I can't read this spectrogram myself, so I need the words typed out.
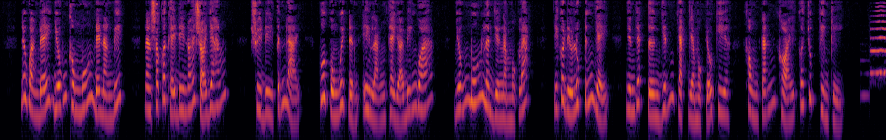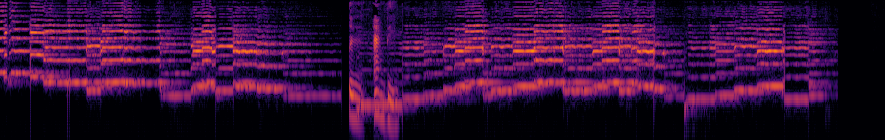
Nếu hoàng đế vốn không muốn để nàng biết, nàng sao có thể đi nói rõ với hắn? Suy đi tính lại, cuối cùng quyết định yên lặng theo dõi biến hóa, giống muốn lên giường nằm một lát. Chỉ có điều lúc đứng dậy, nhìn vách tường dính chặt vào một chỗ kia, không tránh khỏi có chút kiên kỵ. Từ An Điện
